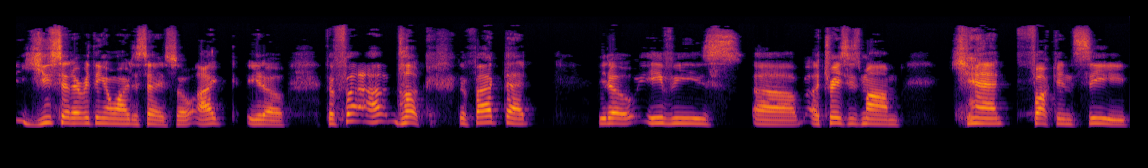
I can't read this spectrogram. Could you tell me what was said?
you said everything I wanted to say. So I, you know, the fa- uh, look, the fact that you know Evie's uh, uh Tracy's mom can't fucking see,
